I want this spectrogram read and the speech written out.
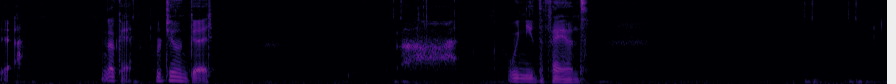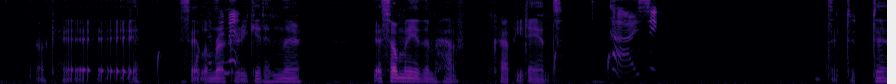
Yeah. Okay, we're doing good. Ah, We need the fans. Let Mercury get in there. Yeah, so many of them have crappy dance. Da, da, da.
